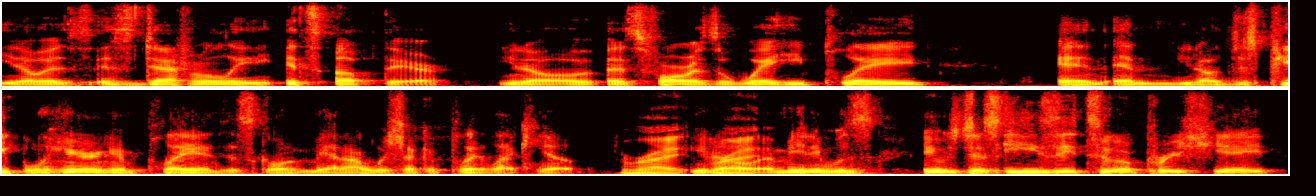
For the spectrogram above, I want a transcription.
you know, is is definitely it's up there. You know, as far as the way he played. And, and you know just people hearing him play and just going man I wish I could play like him Right. you know, right. I mean, it was it was just easy to appreciate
